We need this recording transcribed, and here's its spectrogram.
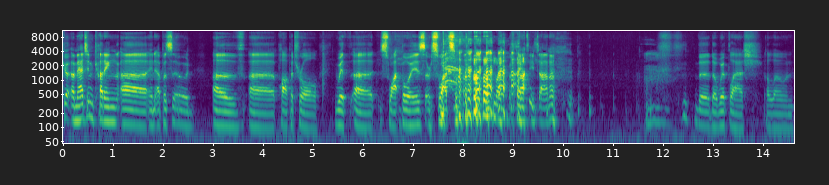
Imagine cutting uh, an episode of uh, Paw Patrol with uh, SWAT boys or SWAT SWAT oh my god. Titana. the the whiplash alone.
